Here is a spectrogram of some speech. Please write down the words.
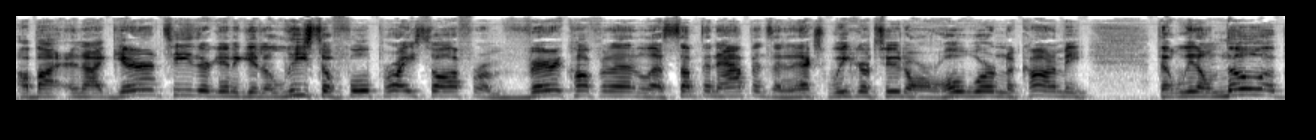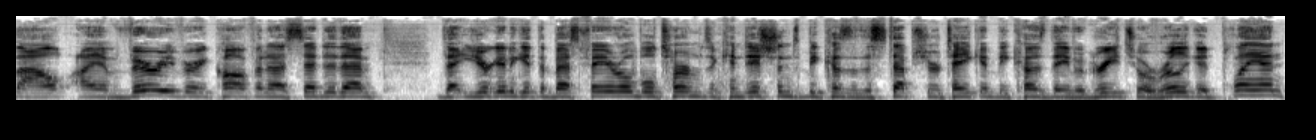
About, and I guarantee they're going to get at least a full price offer. I'm very confident, unless something happens in the next week or two to our whole world and economy that we don't know about. I am very, very confident. I said to them that you're going to get the best favorable terms and conditions because of the steps you're taking, because they've agreed to a really good plan,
